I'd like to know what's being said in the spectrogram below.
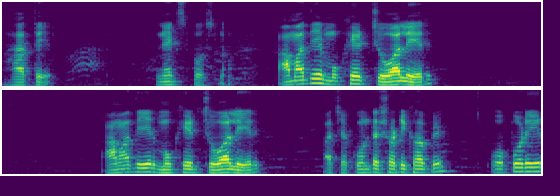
হাতে। নেক্সট প্রশ্ন। আমাদের মুখের চোয়ালের আমাদের মুখের চোয়ালের আচ্ছা কোনটা সঠিক হবে? ওপরের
